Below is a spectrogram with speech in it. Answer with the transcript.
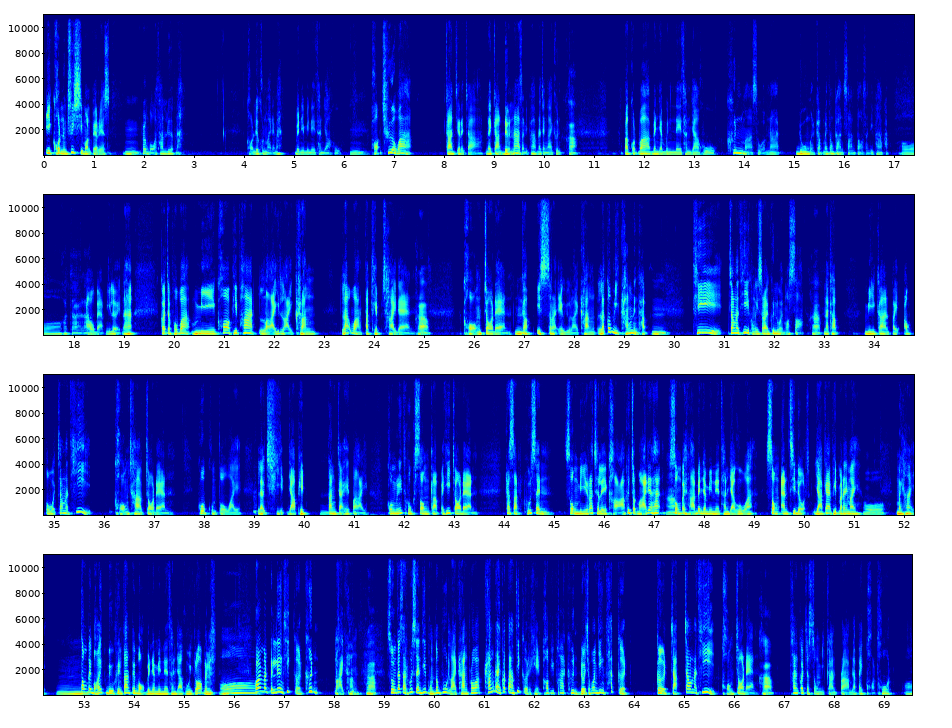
อีกคนหนึ่งชื่อชิมอนเปเรสอืมพระองค์บอกว่าท่านเลือกนะ ขอเลือกคนใหม่ได้ไหมเบนจามินเนทันยาฮูอืมเพราะเชื่อว่าการเจรจาในการเดินหน้าสันติภาพน่าจะง่ายขึ้นครับ ปรากฏว่าเบนจามินเนทันยาฮูขึ้นมาสู่อำนาจ ดูเหมือนกับไม่ต้องการสารต่อสันติภาพครับ โอ้เข้าใจแล้ว เอาแบบนี้เลยนะฮะ ก็จะพบว่ามีข้อพิพาทหลายหลายครั้ง ระหว่างตะเข็บชายแดนครับของจอร์แดนอืมกับอิสราเอลอยู่หลายครั้ง แล้วก็มีครั้งหนึ่งครับอืมที่เจ้าหน้าที่ของอิสราเอลคือหน่วยมอสซาดครับนะครับ มีการไปเอาตัวเจ้าหน้าที่ของชาวจอร์แดน ควบคุมตัวไว้ แล้วฉีดยาพิษตั้งใจให้ตาย คนนี้ถูกส่งกลับไปที่จอร์แดน กษัตริย์ฮุสเซน ทรงมีราชเลขาคือจดหมายเนี่ยนะฮะอ่าส่งไปหาเบนจามินเนทันยาฮูว่าส่ง antidote ยาแก้พิษมาได้ไหมโอ้ไม่ให้อืมต้องไปบอกให้บิลคลินตันไปบอกเบนจามินเนทันยาฮูอีกรอบหนึ่งโอ้เพราะมันเป็นเรื่องที่เกิดขึ้นหลายครั้งครับส่วนกษัตริย์ฮุสเซนที่ผมต้องพูดหลายครั้ง เพราะว่าครั้งใดก็ตามที่เกิดเหตุข้อพิพาทขึ้น โดยเฉพาะยิ่งถ้าเกิดเกิดจากเจ้าหน้าที่ของจอร์แดนครับ ท่านก็จะทรงมีการปรามและไปขอโทษอ๋อ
